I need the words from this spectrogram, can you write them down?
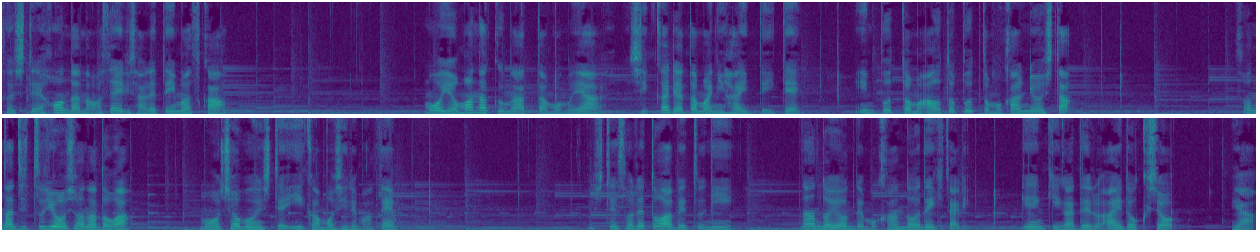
そして本棚は整理されていますか？もう読まなくなったものやしっかり頭に入っていてインプットもアウトプットも完了した。そんな実用書などはもう処分していいかもしれません。そしてそれとは別に何度読んでも感動できたり元気が出る愛読書や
